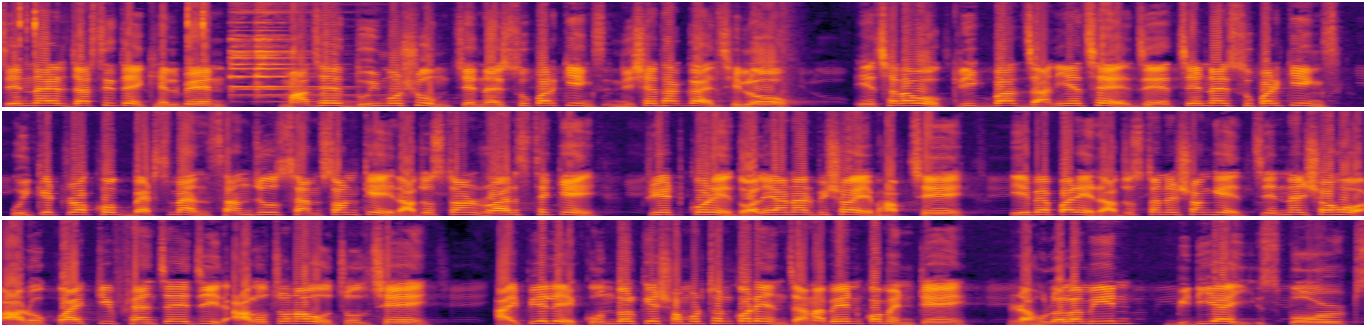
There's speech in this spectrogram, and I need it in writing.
চেন্নাইয়ের জার্সিতে খেলবেন। মাঝে দুই মৌসুম চেন্নাই সুপার কিংস নিষেধাজ্ঞায় ছিল। এছাড়াও ক্রিকবাজ জানিয়েছে যে, চেন্নাই সুপার কিংস উইকেটরক্ষক ব্যাটসম্যান সঞ্জু স্যামসনকে রাজস্থান রয়্যালস থেকে ট্রেড করে দলে আনার বিষয়ে ভাবছে। এ ব্যাপারে রাজস্থানের সঙ্গে চেন্নাই সহ আরও কয়েকটি ফ্র্যাঞ্চাইজির আলোচনাও চলছে। আইপিএলে কোন দলকে সমর্থন করেন জানাবেন কমেন্টে। রাহুল আলমিন, বিডিআই স্পোর্টস।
